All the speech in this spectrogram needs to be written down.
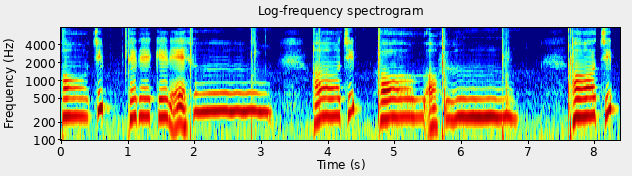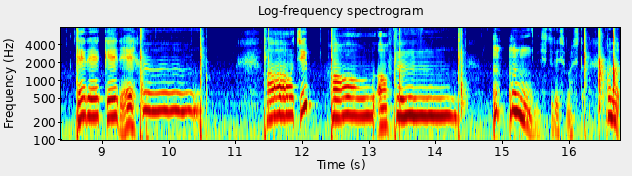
ほちってれけれふん。ほちっほうおふん。ほちってれけれふん。ほちっほうおふん。失礼しました。この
